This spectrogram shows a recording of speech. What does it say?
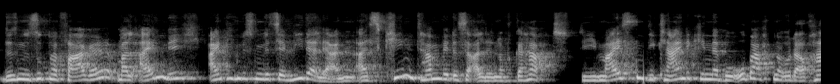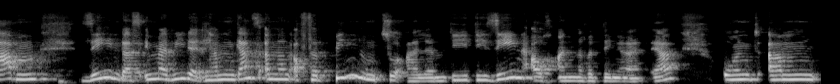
das ist eine super Frage, weil eigentlich, eigentlich müssen wir es ja wieder lernen. Als Kind haben wir das ja alle noch gehabt. Die meisten, die kleine Kinder beobachten oder auch haben, sehen das immer wieder. Die haben einen ganz anderen auch Verbindung zu allem. Die, die sehen auch andere Dinge, ja. Und ähm,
